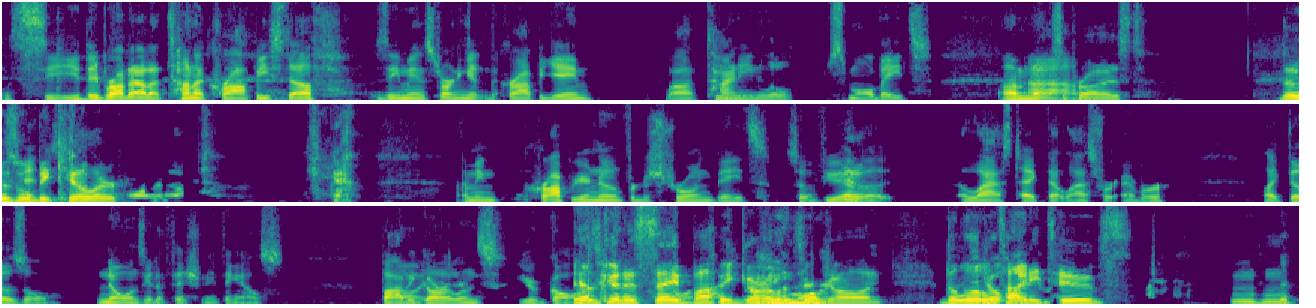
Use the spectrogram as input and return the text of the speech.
let's see. They brought out a ton of crappie stuff. Z Man's starting to get in the crappie game. A lot of tiny little small baits. I'm not um, surprised. Those will be killer. Yeah. I mean, crappie are known for destroying baits. So if you have a, a ElaZtech that lasts forever, like those will, no one's going to fish anything else. Bobby Oh, yeah. Garland's, you're gone. I was gonna say Bobby I- Garlands are gone. The little don't like tiny tubes. hmm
